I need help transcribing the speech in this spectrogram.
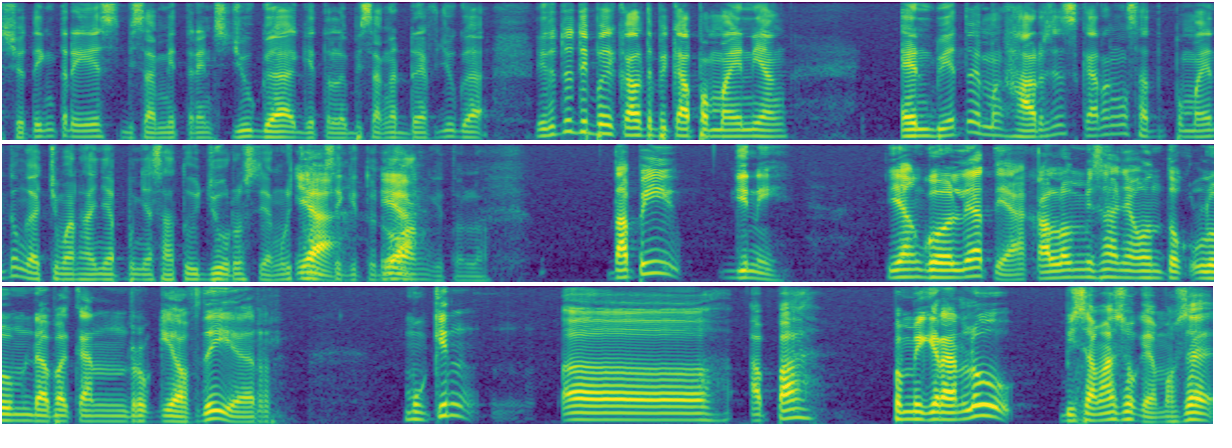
shooting threes bisa mid range juga gitu loh bisa ngedrive juga itu tuh tipikal tipikal pemain yang NBA tuh emang harusnya sekarang satu pemain tuh nggak cuma hanya punya satu jurus yang lu cuma Iya, segitu iya. doang gitu loh Tapi gini, yang gue lihat ya, kalau misalnya untuk lu mendapatkan Rookie of the Year, mungkin eh apa pemikiran lu bisa masuk ya, maksudnya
